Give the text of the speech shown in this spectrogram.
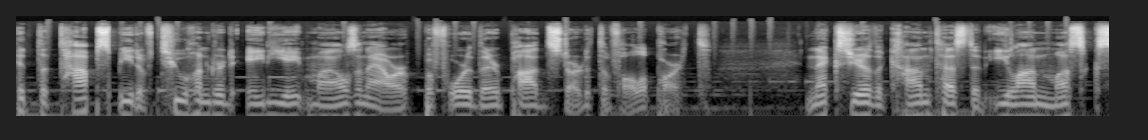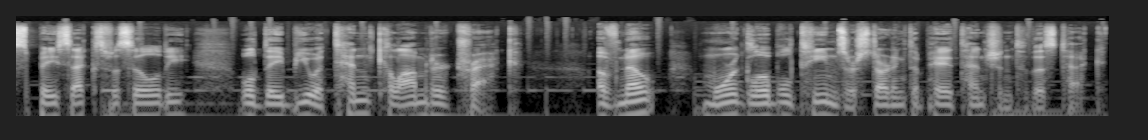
hit the top speed of 288 miles an hour before their pod started to fall apart. Next year, the contest at Elon Musk's SpaceX facility will debut a 10 kilometer track. Of note, more global teams are starting to pay attention to this tech.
